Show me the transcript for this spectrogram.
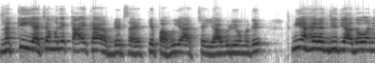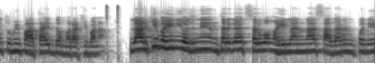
नक्की याच्यामध्ये काय काय अपडेट्स आहेत ते पाहूया आजच्या या व्हिडिओमध्ये. मी आहे रणजित यादव आणि तुम्ही पाहताय द मराठी बाणा. लाडकी बहीण योजनेअंतर्गत सर्व महिलांना साधारणपणे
